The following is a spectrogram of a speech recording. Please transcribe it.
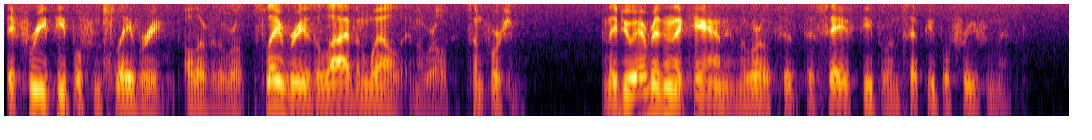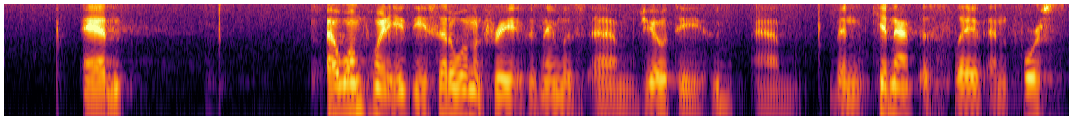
they free people from slavery all over the world. Slavery is alive and well in the world. It's unfortunate. And they do everything they can in the world to, to save people and set people free from this. And at one point, he, he set a woman free whose name was um, who'd um, been kidnapped as a slave and forced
